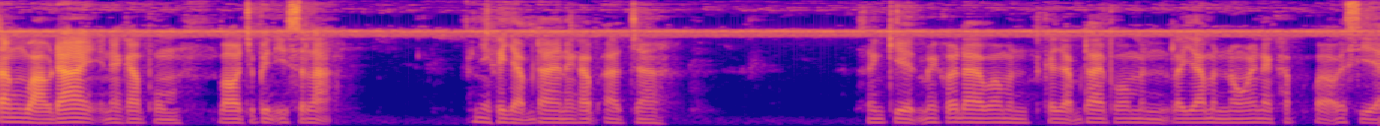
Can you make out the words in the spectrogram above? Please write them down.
ตั้งวาล์วได้นะครับ ผมวาล์วจะเป็นอิสระนี่ขยับได้นะครับ อาจจะสังเกตไม่ค่อยได้ว่ามันขยับได้เพราะว่ามันระยะมันน้อยนะครับวาล์วไอเสีย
